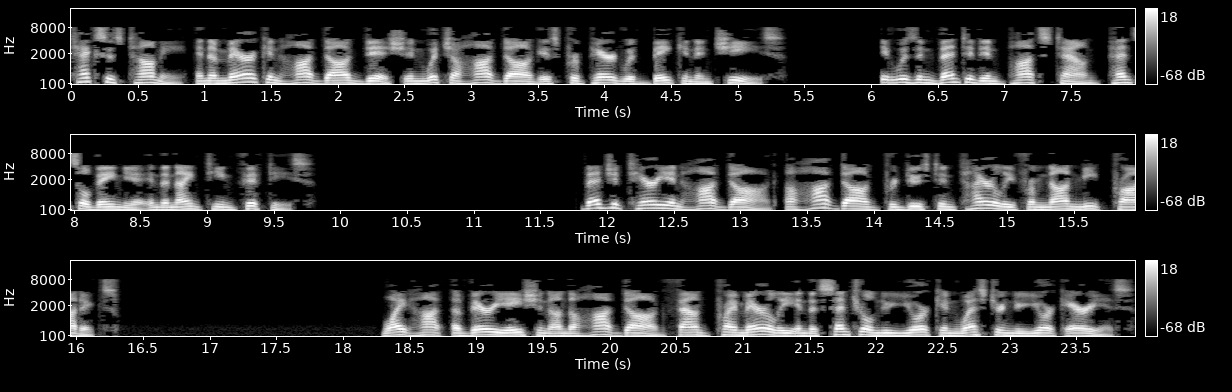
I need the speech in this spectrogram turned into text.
Texas Tommy, an American hot dog dish in which a hot dog is prepared with bacon and cheese. It was invented in Pottstown, Pennsylvania in the 1950s. Vegetarian hot dog, a hot dog produced entirely from non-meat products. White hot, a variation on the hot dog found primarily in the central New York and western New York areas.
